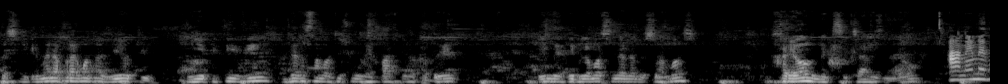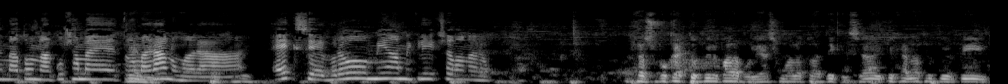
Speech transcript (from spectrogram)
τα συγκεκριμένα πράγματα διότι οι επιτίδοι δεν θα σταματήσουν να υπάρχουν ποτέ. Είναι δίπλα μας, είναι ανάμεσά μας. Χρεώνουν τις εξάρτητες νερό. Αν είναι δυνατόν να ακούσαμε τρομερά νούμερα. 6 ευρώ μία μικρή εξάδα νερό. Θα σου πω κάτι το οποίο είναι πάρα πολύ άσχημο, αλλά το αντίκρισα. Υπήρχαν άνθρωποι οι οποίοι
